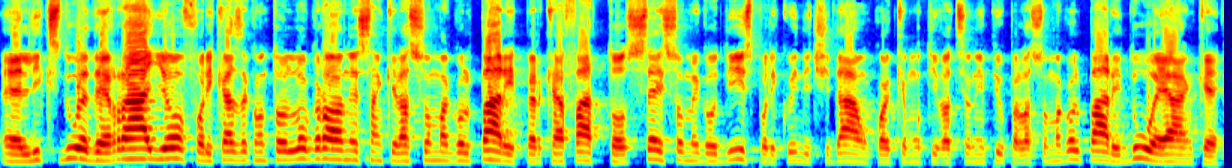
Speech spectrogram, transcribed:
eh, l'X2 del Raio fuori casa contro il Logrones, anche la somma gol pari perché ha fatto 6 somme gol dispari, quindi ci dà un qualche motivazione in più per la somma gol pari, 2 anche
